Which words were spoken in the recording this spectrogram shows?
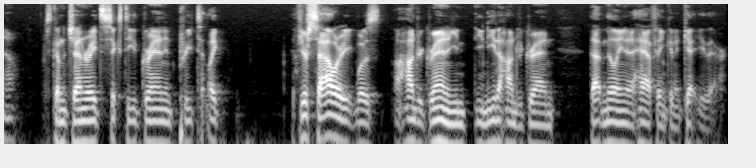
know it's going to generate 60 grand in pre like if your salary was a hundred grand and you, you need a hundred grand, that million and a half ain't going to get you there.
